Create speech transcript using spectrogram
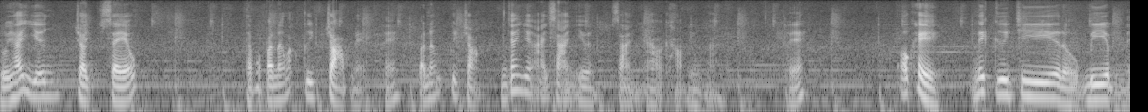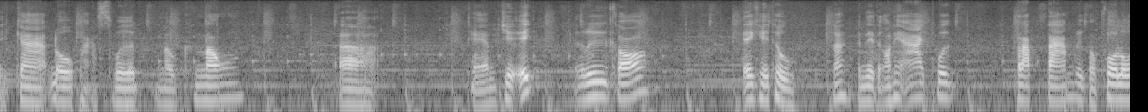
រួចហើយយើងចុច save តែប៉ុណ្្នឹងគឺចប់នេះហ៎ប៉ុណ្្នឹងគឺចប់អញ្ចឹងយើងអាចសាញយើងសាញឲ្យ account យើងបានឃើញទេអូខេ នេះគឺជារបៀបនៃការដូរ password នៅក្នុងអឺ game JX ឬក៏ AK2 ណាអ្នកទាំងអស់នេះអាចធ្វើត្រាប់តាមឬក៏ follow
